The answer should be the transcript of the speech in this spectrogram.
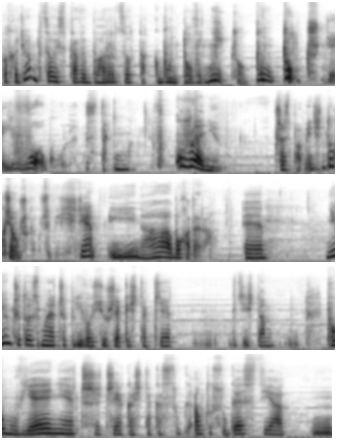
Podchodziłam do całej sprawy bardzo tak buntowniczo, buntucznie i w ogóle z takim wkurzeniem przez pamięć na tą książkę oczywiście i na bohatera. Nie wiem, czy to jest moja czepliwość, już jakieś takie gdzieś tam pomówienie, czy, czy jakaś taka autosugestia, mm,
